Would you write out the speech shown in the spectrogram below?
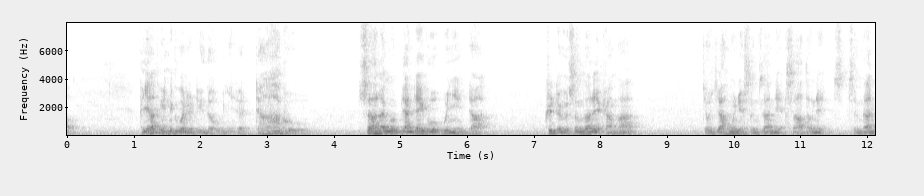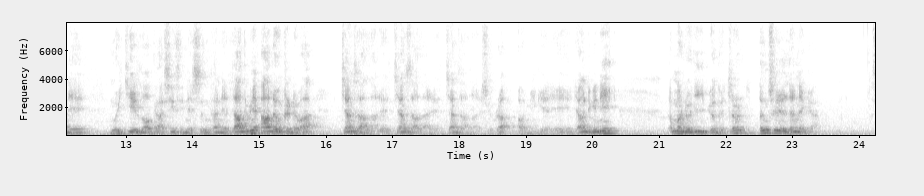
ဘုရားခင်နှုတ်ကပတ်တော်တည်တော်ဝိညာဉ်ရဲ့ဓာကိုစာရန်ကိုပြန်တိုက်ဖို့ဝိညာဉ်ဓာခရစ်တော်ကိုစုံစမ်းတဲ့အခါမှာကြောကြားမှုနဲ့စုံစမ်းတဲ့အစားအသောက်နဲ့စုံစမ်းတဲ့ငွေကြေးလောကအစီအစဉ်နဲ့စုံစမ်းတဲ့လာသဖြင့်အားလုံးခရစ်တော်က ကျမ်းစာလာတယ်ကျမ်းစာလာတယ်ကျမ်းစာလာတယ်ဆိုတော့အောင်မြင်ခဲ့တယ်။ဒါကြောင့်ဒီကနေ့အမှန်တော်ကြီးပြောတယ်ကျွန်တော်သုံးဆွေးတဲ့လက်နဲ့က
